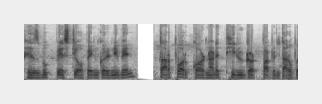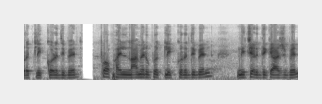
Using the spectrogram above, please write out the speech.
ফেসবুক পেজটি ওপেন করে নেবেন, তারপর কর্নারে থ্রি ডট পাবেন, তার উপরে ক্লিক করে দিবেন, প্রোফাইল নামের উপরে ক্লিক করে দিবেন, নিচের দিকে আসবেন,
